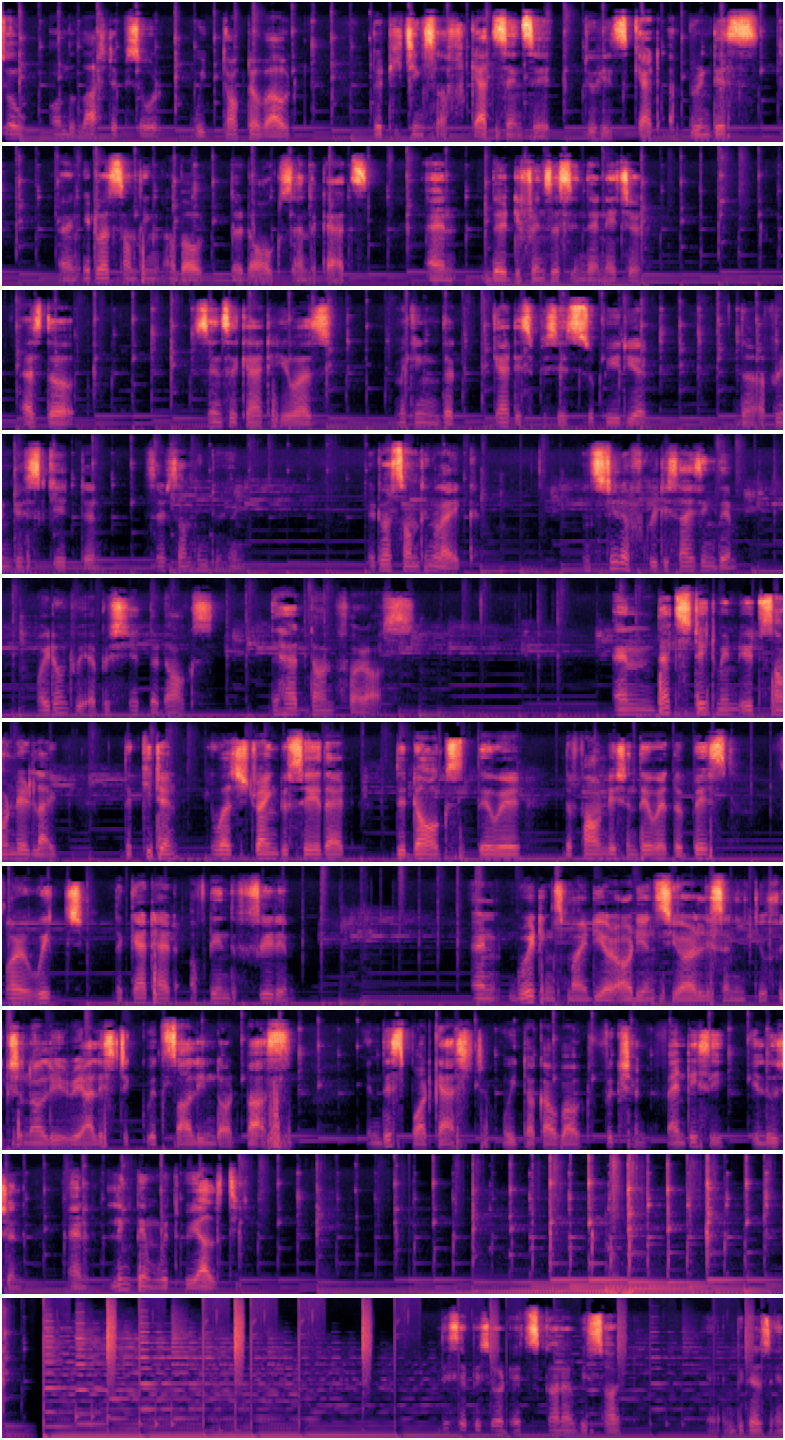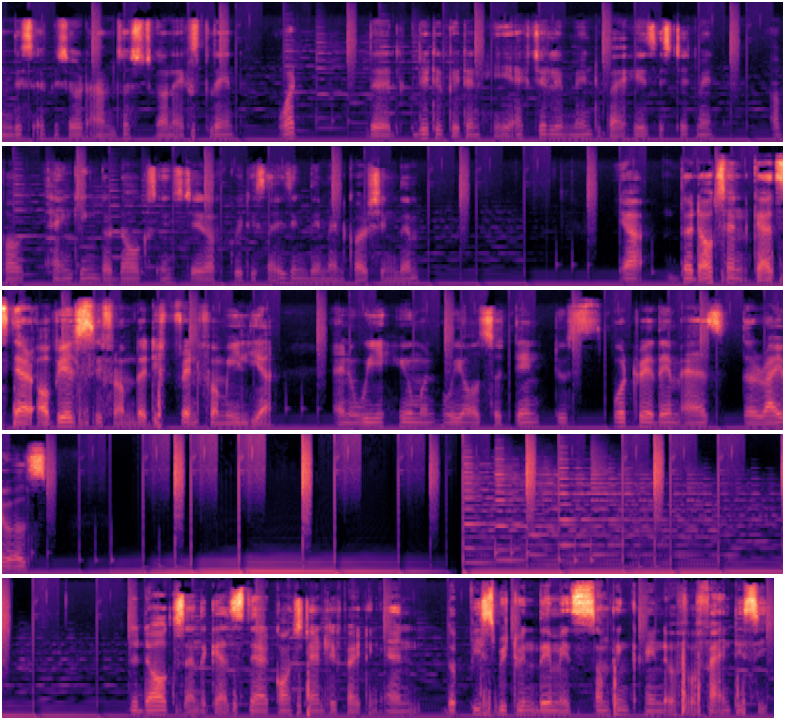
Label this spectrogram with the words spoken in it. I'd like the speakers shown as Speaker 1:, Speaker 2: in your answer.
Speaker 1: So, on the last episode, we talked about the teachings of Cat Sensei to his cat apprentice, and it was something about the dogs and the cats and the differences in their nature. As the Sensei cat, he was making the cat species superior. The apprentice kitten said something to him. It was something like, Instead of criticizing them, why don't we appreciate the dogs they had done for us? And that statement, it sounded like the kitten was trying to say that the dogs, they were the foundation, they were the base for which the cat had obtained the freedom. And greetings, my dear audience. You are listening to Fictionally Realistic with Salin Bass. In this podcast, we talk about fiction, fantasy, illusion, and link them with reality. This episode it's gonna be short eh, because in this episode I'm just gonna explain what the little kitten he actually meant by his statement about thanking the dogs instead of criticizing them and cursing them. Yeah, the dogs and cats they are obviously from the different familia and we human we also tend to portray them as the rivals the dogs and the cats they are constantly fighting and the peace between them is something kind of a fantasy.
